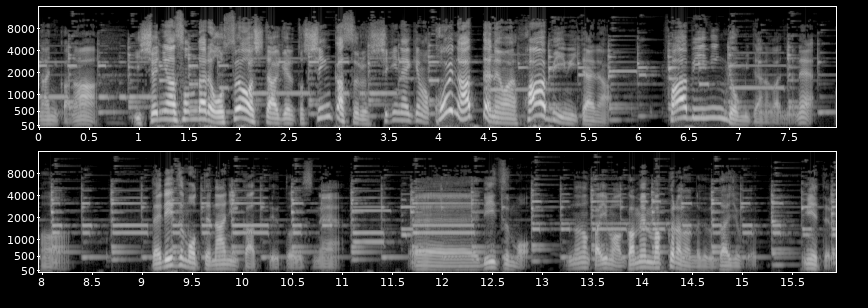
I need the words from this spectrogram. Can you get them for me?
何かな?一緒に遊んだりお世話をしてあげると進化する不思議な生き物。こういうのあったよね、お前。ファービーみたいな。ファービー人形みたいな感じだね。うん。で、リズモって何かっていうとですね、えー、リズモ。なんか今画面真っ暗なんだけど大丈夫？見えてる？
